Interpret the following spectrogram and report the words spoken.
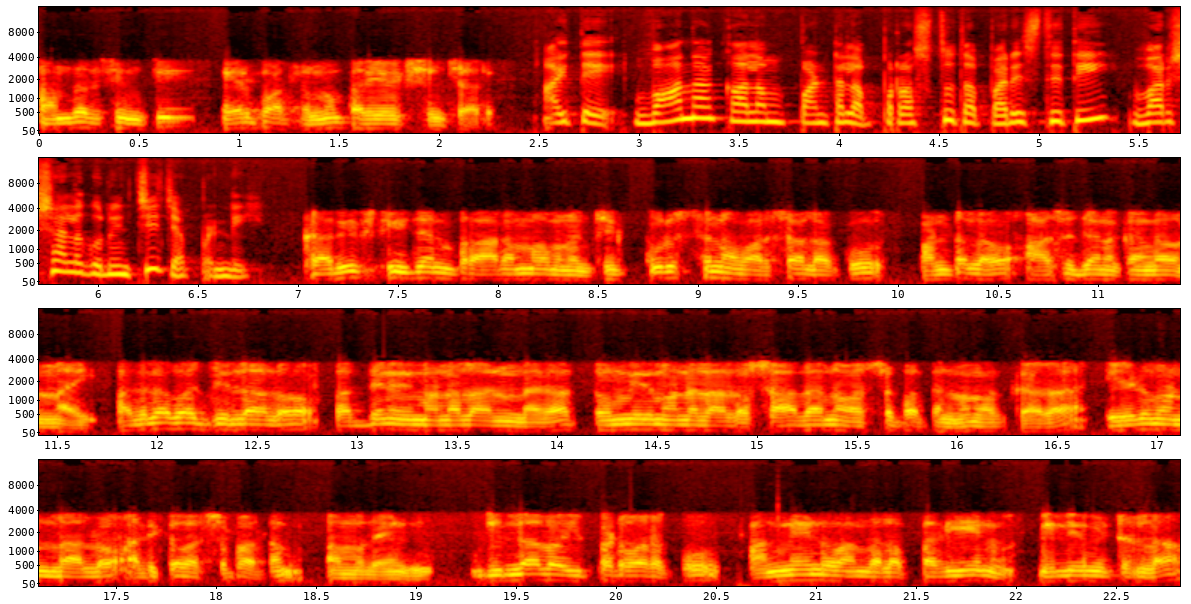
సందర్శించి ఏర్పాట్లను పర్యవేక్షించారు. అయితే వానాకాలం పంటల ప్రస్తుత పరిస్థితి వర్షాల గురించి చెప్పండి. ఖరీఫ్ సీజన్ ప్రారంభం నుంచి కురుస్తున్న వర్షాలకు పంటలు ఆశాజనకంగా ఉన్నాయి. ఆదిలాబాద్ జిల్లాలో పద్దెనిమిది మండలాలు ఉండగా తొమ్మిది మండలాల్లో సాధారణ వర్షపాతం నమోదు కాగా ఏడు మండలాల్లో అధిక వర్షపాతం నమోదైంది. జిల్లాలో ఇప్పటి వరకు పన్నెండు వందల పదిహేను మిల్లీమీటర్ల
